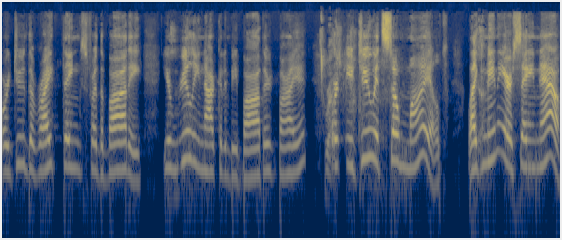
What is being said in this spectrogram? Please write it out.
or do the right things for the body, you're Mhm. really not going to be bothered by it. Or if you do, it's so mild. Like Yeah. many are saying now,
